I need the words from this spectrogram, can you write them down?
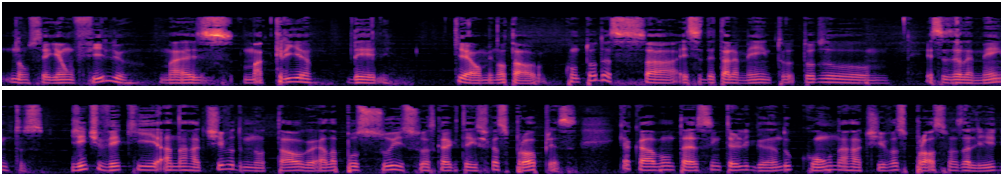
não seria um filho, mas uma cria dele, que é o Minotauro. Com todo essa, esse detalhamento, todos esses elementos, a gente vê que a narrativa do Minotauro ela possui suas características próprias, que acabam até se interligando com narrativas próximas ali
